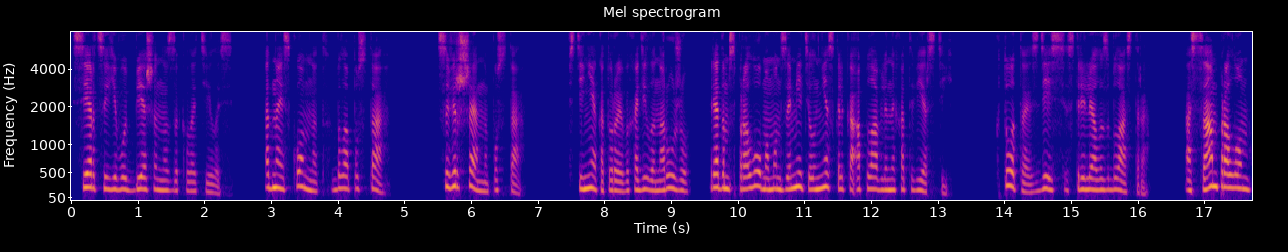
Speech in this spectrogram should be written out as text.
Сердце его бешено заколотилось. Одна из комнат была пуста, совершенно пуста. В стене, которая выходила наружу, рядом с проломом он заметил несколько оплавленных отверстий. Кто-то здесь стрелял из бластера, а сам пролом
